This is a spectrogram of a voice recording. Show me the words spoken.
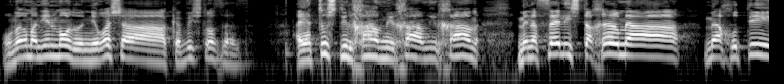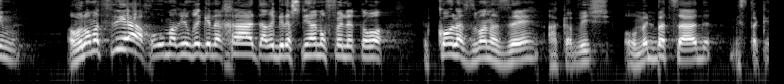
הוא אומר, מעניין מאוד, אני רואה שהעכביש לא זז. היתוש נלחם, נלחם, נלחם, מנסה להשתחרר מה, מהחוטים, אבל לא מצליח, הוא מרים רגל אחת, הרגל השנייה נופלת לו, וכל הזמן הזה העכביש עומד בצד, מסתכל.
